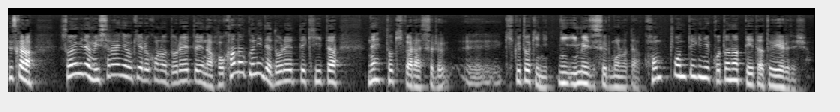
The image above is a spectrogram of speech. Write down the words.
ですから、そういう意味でもイスラエルにおけるこの奴隷というのは他の国で奴隷って聞いた、ね、時からする、えー、聞く時ににイメージするものとは根本的に異なっていたと言えるでしょう。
